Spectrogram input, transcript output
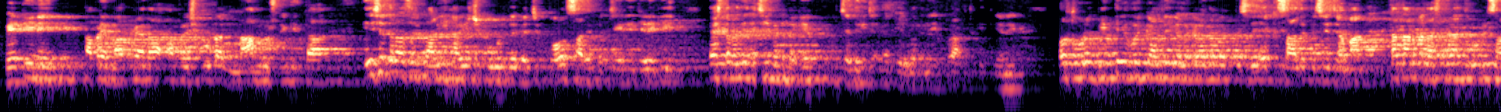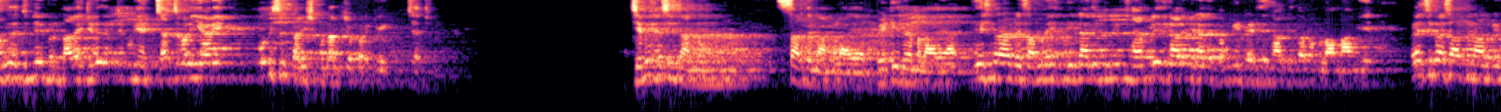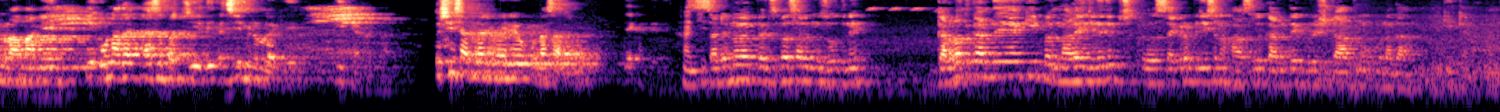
ਬੇਟੀ ਨੇ ਆਪਣੇ ਮਾਪਿਆਂ ਦਾ, ਆਪਣੇ ਸਕੂਲ ਦਾ ਨਾਮ ਰੋਸ਼ਨ ਕੀਤਾ। ਇਸੇ ਤਰ੍ਹਾਂ ਸਰਕਾਰੀ ਹਾਈ ਸਕੂਲ ਦੇ ਵਿੱਚ ਬਹੁਤ ਸਾਰੇ ਬੱਚੇ ਨੇ, ਜਿਹੜੇ ਕਿ ਇਸ ਤਰ੍ਹਾਂ ਦੀ ਅਚੀਵਮੈਂਟ ਲੈ ਕੇ ਜ਼ਿੰਦਗੀ 'ਚ ਅੱਗੇ ਵਧਣੇ ਪ੍ਰਾਪਤ ਕੀਤੀਆਂ ਨੇ। ਔਰ ਥੋੜਾ ਬੀਤੇ ਹੋਏ ਕੱਲ ਦੀ ਗੱਲ ਕਰਾਂ ਤਾਂ ਮੈਂ ਪਿਛਲੇ 1 ਸਾਲ ਦੇ ਪਿੱਛੇ ਜਾਵਾਂ ਤਾਂ ਤੁਹਾਨੂੰ ਮੈਂ ਦੱਸ ਦੇਣਾ ਜ਼ਰੂਰੀ ਸਮਝਦਾ ਜਿੰਨੇ ਬਰਨਾਲੇ ਜਿਹੜੇ ਦੇ ਵਿੱਚ ਕੁੜੀਆਂ ਜੱਜ ਬਣੀਆਂ ਨੇ ਉਹ ਵੀ ਸਰਕਾਰੀ ਸਕੂਲਾਂ ਵਿੱਚੋਂ ਪੜ੍ਹ ਕੇ ਜੱਜ ਬਣੀਆਂ ਜਿਵੇਂ ਅਸੀਂ ਤੁਹਾਨੂੰ ਸਰ ਦੇ ਨਾਮ ਮਿਲਾਇਆ ਬੇਟੀ ਦੇ ਮਿਲਾਇਆ ਇਸ ਤਰ੍ਹਾਂ ਦੇ ਸਾਹਮਣੇ ਇਹਨਾਂ ਦੀ ਪੂਰੀ ਫੈਮਿਲੀ ਦੇ ਨਾਲ ਇਹਨਾਂ ਦੇ ਮੰਮੀ ਡੈਡੀ ਦੇ ਨਾਲ ਵੀ ਤੁਹਾਨੂੰ ਮਿਲਾਵਾਂਗੇ ਪ੍ਰਿੰਸੀਪਲ ਸਾਹਿਬ ਦੇ ਨਾਲ ਵੀ ਮਿਲਾਵਾਂਗੇ ਕਿ ਉਹਨਾਂ ਦਾ ਇਸ ਬੱਚੇ ਦੀ ਅਚੀਵਮੈਂਟ ਨੂੰ ਲੈ ਕੇ ਕੀ ਕਹਿਣਾ ਤੁਸੀਂ ਸਾਡੇ ਨਾਲ ਜੁੜੇ ਰਹੋ ਉਹਨਾਂ ਸਾਰਿਆਂ ਨੂੰ ਦੇਖਦੇ ਹਾਂਜੀ। ਸਾਡੇ ਨਾਲ ਪ੍ਰਿੰਸੀਪਲ ਸਾਹਿਬ ਮੌਜੂਦ ਨੇ। ਗੱਲਬਾਤ ਕਰਦੇ ਆ ਕਿ ਬਰਨਾਲੇ ਜ਼ਿਲ੍ਹੇ ਦੇ ਵਿੱਚ ਸੈਕੰਡ ਪੋਜੀਸ਼ਨ ਹਾਸਲ ਕਰਨ ਦੇ ਪੂਰੇ ਸਟਾਫ ਨੂੰ ਉਹਨਾਂ ਦਾ ਕੀ ਕਹਿਣਾ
